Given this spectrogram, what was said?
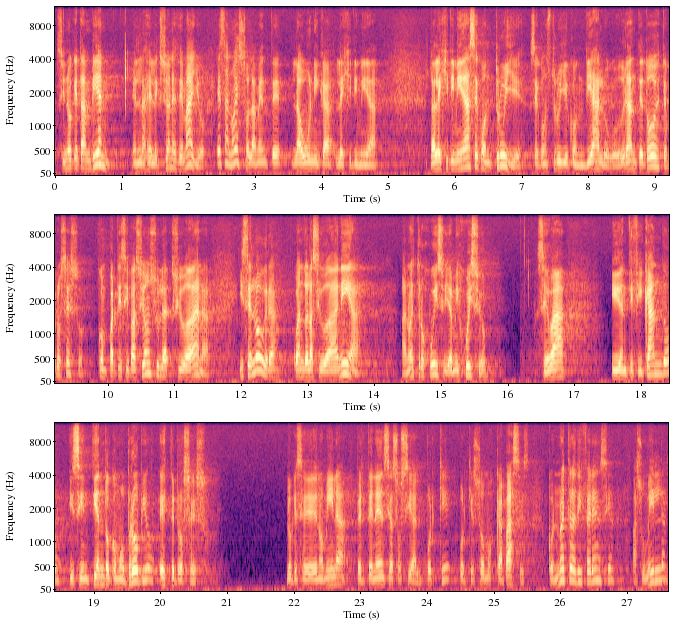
sino que también en las elecciones de mayo. Esa no es solamente la única legitimidad. La legitimidad se construye, se construye con diálogo durante todo este proceso, con participación ciudadana, y se logra cuando la ciudadanía, a nuestro juicio y a mi juicio, se va identificando y sintiendo como propio este proceso lo que se denomina pertenencia social. ¿Por qué? Porque somos capaces, con nuestras diferencias, asumirlas,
